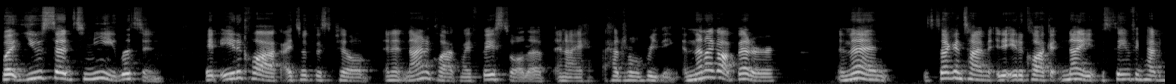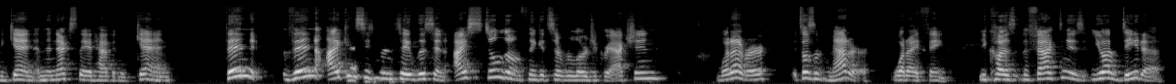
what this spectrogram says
but you said to me listen at eight o'clock, I took this pill, and at nine o'clock, my face swelled up and I had trouble breathing. And then I got better. And then the second time at eight o'clock at night, the same thing happened again. And the next day it happened again. Then then I can sit here and say, listen, I still don't think it's a allergic reaction. Whatever. It doesn't matter what I think. Because the fact is, you have data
